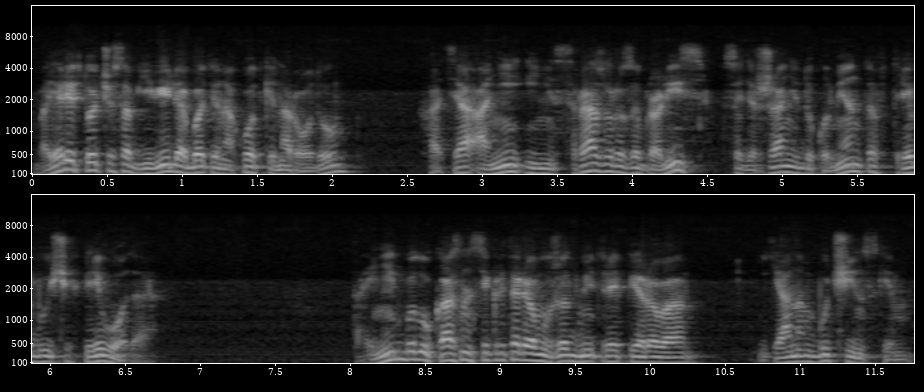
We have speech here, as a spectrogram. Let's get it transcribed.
Бояре тотчас объявили об этой находке народу, хотя они и не сразу разобрались в содержании документов, требующих перевода. Тайник был указан секретарем уже Дмитрия I, Яном Бучинским,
